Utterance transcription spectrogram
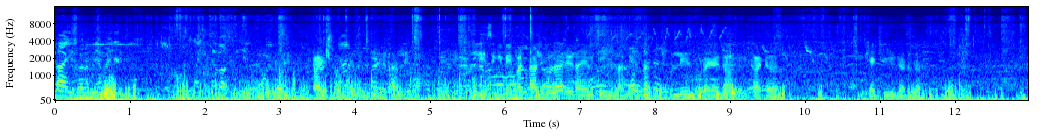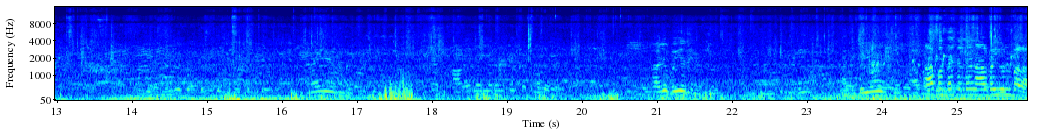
250 ਰੁਪਿਆ ਭਾਈ ਇੱਥੇ ਬਸ ਜੀ 250 ਰੁਪਏ ਲੱਗੀ ਇਹ ਟਰਾਲੀ ਖੁੱਲੀ ਸੀਗੀ ਵੀ ਪਰ ਟਰਾਲੀ ਰੇਟ ਆਇਆ ਵੀ ਤੇਜ਼ ਲੱਗ ਜਾਂਦਾ। ਖੁੱਲੀ ਥੋੜਾ ਜਿਹਾ ਗਾਹਕ ਘੱਟ ਖੇਚੀ ਕਰਦਾ। ਆਜੋ ਭਈਆ ਆ ਬੰਦਾ ਚੱਲੇ ਨਾਲ ਭਾਈ ਉਹਨੂੰ ਬਾਲਾ।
